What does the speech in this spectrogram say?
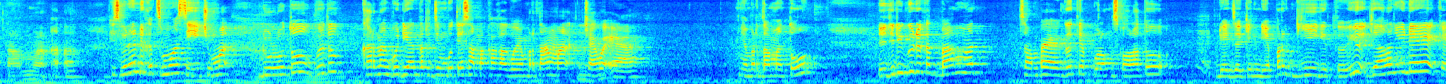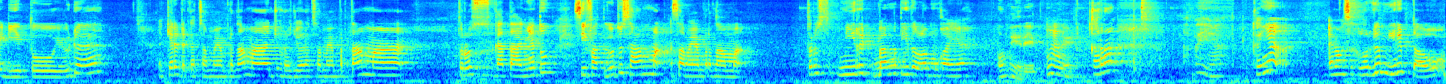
pertama. Uh-uh. Ya, sebenarnya deket semua sih, cuma dulu tuh gue tuh karena gue diantar jemputnya sama kakak gue yang pertama, cewek ya. Yang pertama tuh, ya jadi gue deket banget. Sampai gue tiap pulang sekolah tuh diajakin dia pergi gitu. Yuk jalan yuk deh, kayak gitu. Ya udah. Akhirnya deket sama yang pertama, curhat-curhat sama yang pertama. Terus katanya tuh sifat gue tuh sama sama yang pertama. Terus mirip banget gitu loh mukanya. Oh mirip. Hmm, Oke. karena apa ya? Kayaknya emang sekeluarga mirip tau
